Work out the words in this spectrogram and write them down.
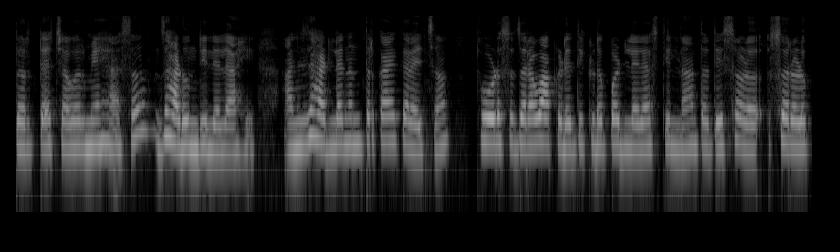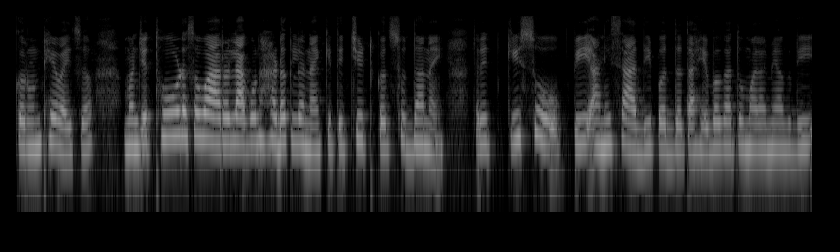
तर त्याच्यावर मी हे असं झाडून दिलेलं आहे. आणि झाडल्यानंतर काय करायचं? थोडंसं जरा वाकडे तिकडं पडलेले असतील ना तर ते सळ सरळ करून ठेवायचं. म्हणजे थोडंसं वारं लागून हडकलं ना की ते चिटकतसुद्धा नाही. तर इतकी सोपी आणि साधी पद्धत आहे. बघा तुम्हाला मी अगदी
